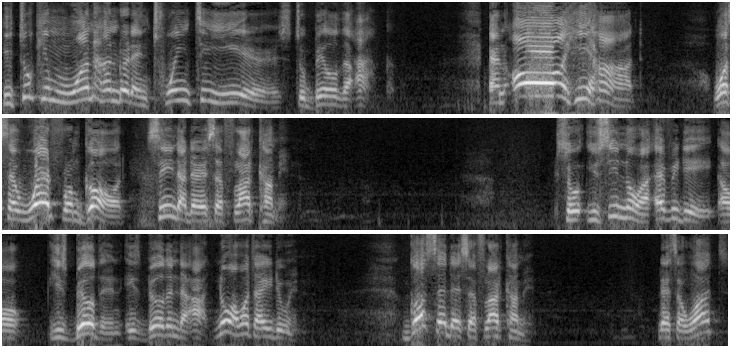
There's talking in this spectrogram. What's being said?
It took him 120 years to build the ark. And all he had was a word from God saying that there is a flood coming. So you see Noah every day, or he's building, he's building the ark. Noah, what are you doing? God said there's a flood coming. There's a what?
